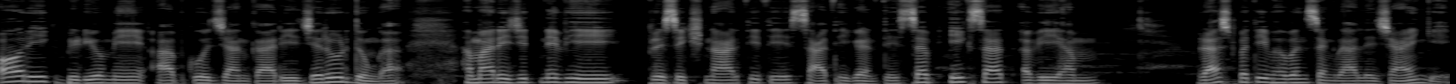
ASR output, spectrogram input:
और एक वीडियो में आपको जानकारी ज़रूर दूँगा। हमारे जितने भी प्रशिक्षणार्थी थे साथीगण थे, सब एक साथ अभी हम राष्ट्रपति भवन संग्रहालय जाएँगे।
